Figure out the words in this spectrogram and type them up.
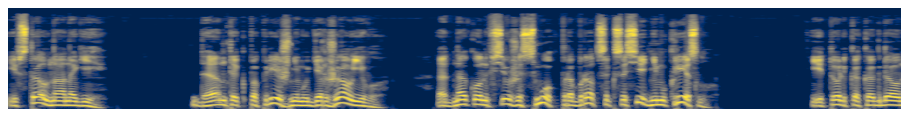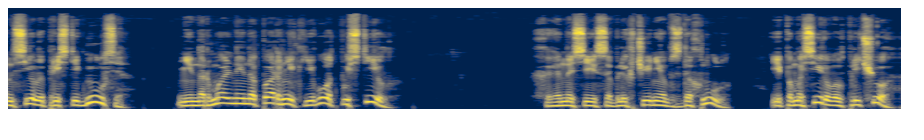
и встал на ноги. Дантек по-прежнему держал его, однако он все же смог пробраться к соседнему креслу. И только когда он сел и пристегнулся, ненормальный напарник его отпустил. Хеннесси с облегчением вздохнул и помассировал плечо.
